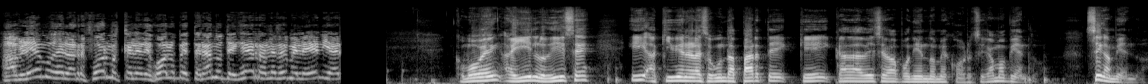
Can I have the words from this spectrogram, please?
Hablemos de las reformas que le dejó a los veteranos de guerra, al FMLN y a como ven, ahí lo dice. Y aquí viene la segunda parte que cada vez se va poniendo mejor. Sigamos viendo. Sigan viendo.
